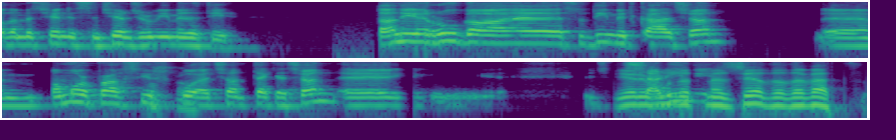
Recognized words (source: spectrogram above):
edhe me qenë i sinqertë në gjurmimin e tij. Tani rruga e studimit ka qenë pa marrë parasysh po, po, ku e çon, tek e çon, e... Njeri Salimi... mundet me zgjedh edhe vetë,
